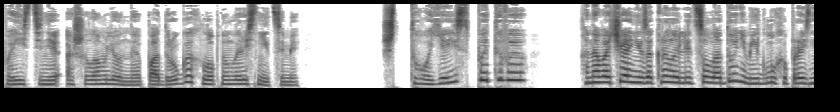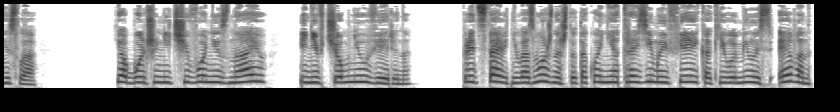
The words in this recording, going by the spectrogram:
Поистине ошеломленная подруга хлопнула ресницами. «Что я испытываю?» Она в отчаянии закрыла лицо ладонями и глухо произнесла. «Я больше ничего не знаю и ни в чем не уверена. Представить невозможно, что такой неотразимый фей, как его милость Эван,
